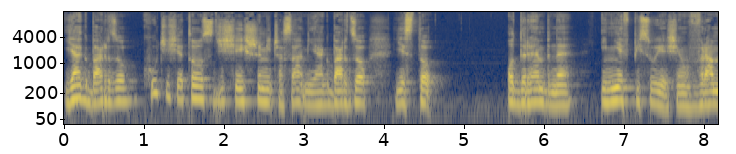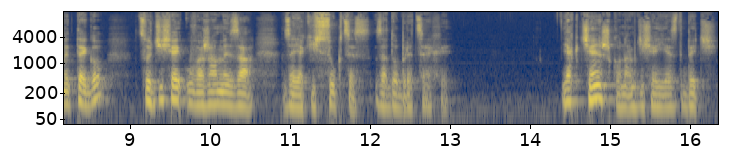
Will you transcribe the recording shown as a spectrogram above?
jak bardzo kłóci się to z dzisiejszymi czasami, jak bardzo jest to odrębne i nie wpisuje się w ramy tego, co dzisiaj uważamy za, za jakiś sukces, za dobre cechy. Jak ciężko nam dzisiaj jest być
